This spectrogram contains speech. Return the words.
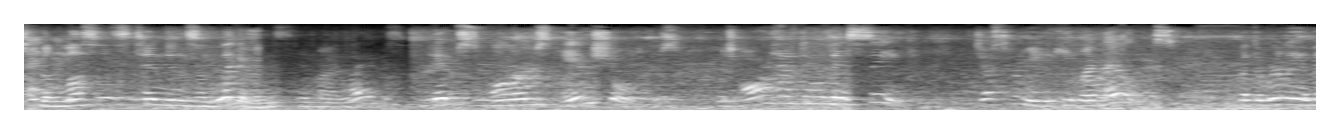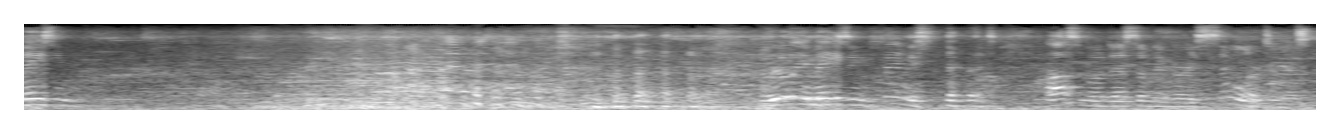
The muscles, tendons, and ligaments in my legs, hips, arms, and shoulders, which all have to move in sync just for me to keep my balance. But the really amazing the really amazing thing is that ASIMO does something very similar to this.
